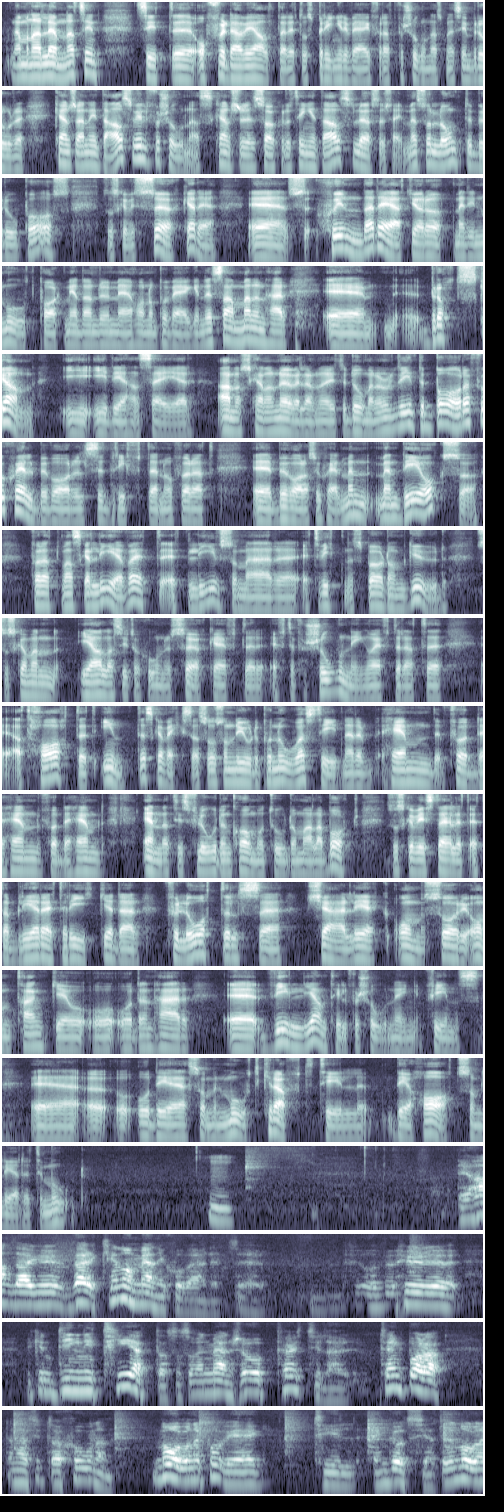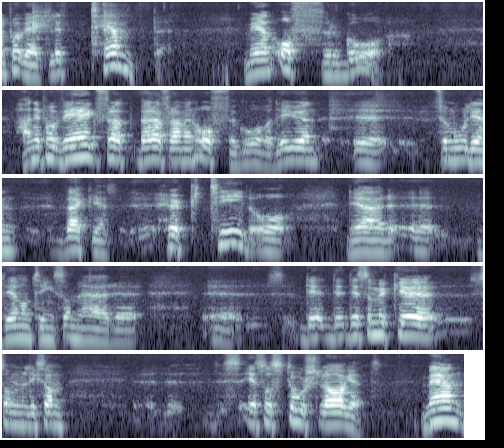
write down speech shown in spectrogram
när man har lämnat sin, sitt eh, offer där vid altaret och springer iväg för att försonas med sin broder. Kanske han inte alls vill försonas, kanske det saker och ting inte alls löser sig. Men så långt det beror på oss så ska vi söka det. Eh, skynda dig att göra upp med din motpart medan du är med honom på vägen. Det är samma den här eh, brådskan i, i det han säger. annars kan han överlämna dig till domaren. Och det är inte bara för självbevarelsedriften och för att eh, bevara sig själv, men, men det också. För att man ska leva ett, ett liv som är eh, ett vittnesbörd om Gud så ska man i alla situationer söka efter, efter försoning och efter att, eh, att hatet inte ska växa så som det gjorde på Noas tid när det hämnd födde hämnd födde hämnd ända tills floden kom och tog dem alla bort. Så ska vi istället etablera ett rike där förlåtelse, kärlek, omsorg, omtanke och, och, och den här eh, viljan till försoning finns Eh, och, och det är som en motkraft till det hat som leder till mord. Mm. Det handlar ju verkligen om människovärdet. Eh, hur, vilken dignitet alltså, som en människa upphöjt till här. Tänk bara den här situationen. Någon är på väg till en gudstjänst eller någon är på väg till ett tempel med en offergåva. Han är på väg för att bära fram en offergåva. Det är ju en eh, förmodligen verkligen högtid och det är, eh, det är någonting som är eh, eh det, det, det, är så mycket som liksom eh, är så storslaget. Men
